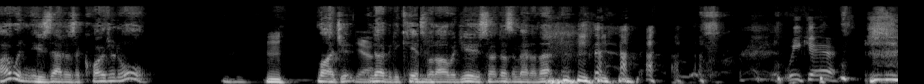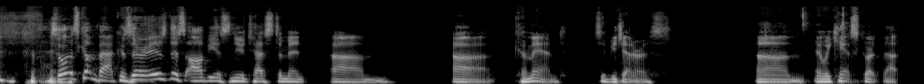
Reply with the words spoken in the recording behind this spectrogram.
I wouldn't use that as a quote at all. Mhm. Hmm. Mind you, Yeah. nobody cares what I would use, so it doesn't matter that. we care. so let's come back because there is this obvious New Testament um, uh, command to be generous, um, and we can't skirt that.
